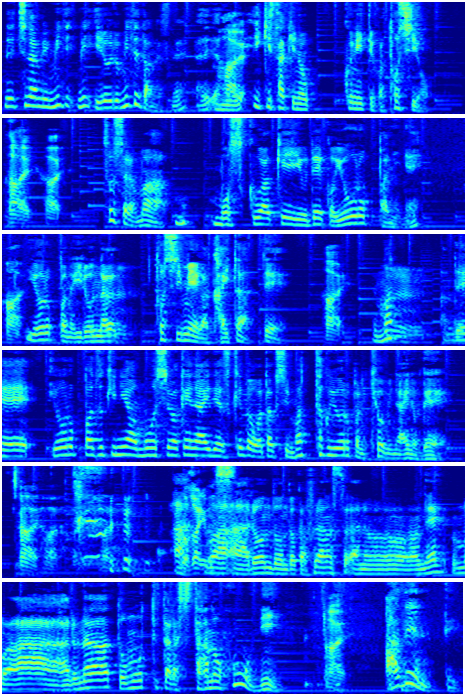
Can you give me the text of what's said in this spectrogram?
で、ちなみに見て、みいろいろ見てたんですね。あの、はい行き先の国っていうか都市を。はいはい。そしたらまあ、モモスクワ経由でこうヨーロッパにね、はい。ヨーロッパのいろんうなん都市名が書いてあって、はい。ま、うんで、ヨーロッパ好きには申し訳ないですけど、私全くヨーロッパに興味ないので、はいはい。あわかりますあ、ロンドンとかフランスとか、あのね、まあ、あるなと思ってたら下の方に、はい。アデンっていう、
